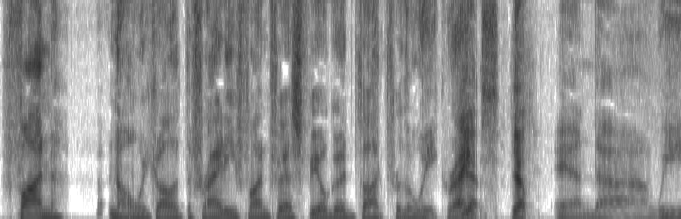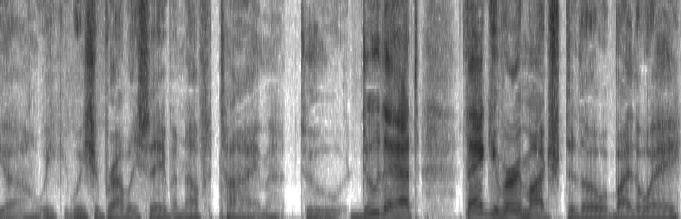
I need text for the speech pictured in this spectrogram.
fun. No, we call it the Friday Fun Fest Feel Good Thought for the week, right? Yes. Yep. and uh, we uh, we we should probably save enough time to do that. Thank you very much to the. By the way,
